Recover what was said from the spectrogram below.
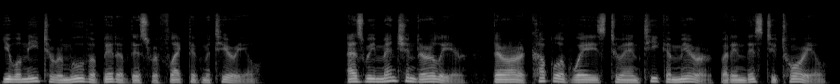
you will need to remove a bit of this reflective material. As we mentioned earlier, there are a couple of ways to antique a mirror but in this tutorial,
